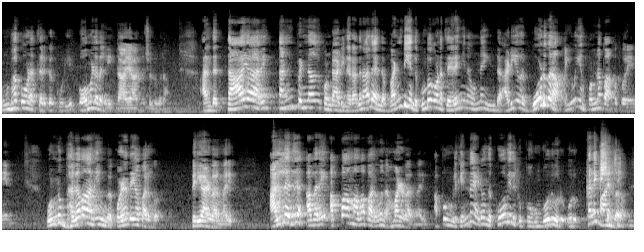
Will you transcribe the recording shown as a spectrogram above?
கும்பகோணத்துல இருக்கக்கூடிய கோமலவல்லி தாயார்னு சொல்லுவராம். அந்த தாயாரை தன் பெண்ணாக கொண்டாடினர். அதனால அந்த வண்டி அந்த கும்பகோணத்துல இறங்கின உடனே இந்த அடியவர் ஓடுவராம். ஐயோ என் பொண்ணை பார்க்க போறேனேன்னு. ஒன்னும் பகவானே உங்க குழந்தையா பாருங்க. பெரியாழ்வார் மாதிரி. அல்லது அவரை அப்பா அம்மாவா பாருங்க நம்மாழ்வார் மாதிரி. அப்போ உங்களுக்கு என்ன ஆயிடும்? அந்த கோவிலுக்கு போகும்போது ஒரு ஒரு கனெக்ஷன் வரும்.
